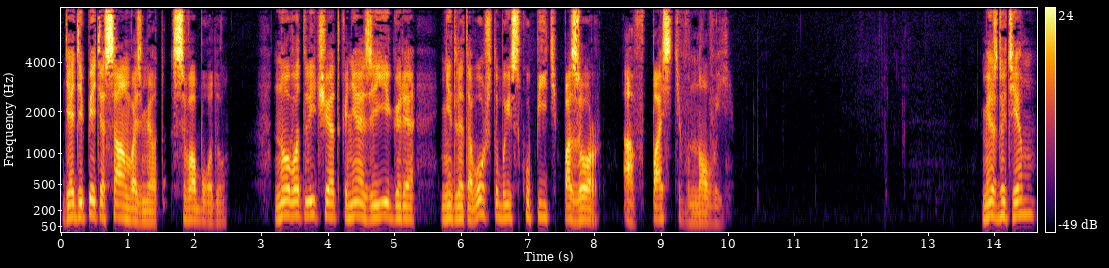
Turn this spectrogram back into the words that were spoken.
дядя Петя сам возьмет свободу. Но, в отличие от князя Игоря, не для того, чтобы искупить позор, а впасть в новый. Между тем,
